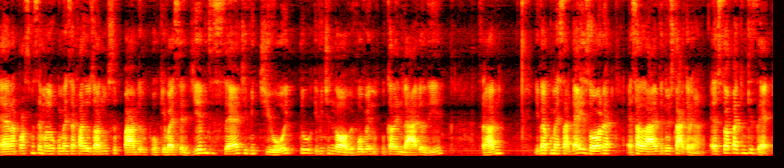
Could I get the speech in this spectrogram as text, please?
é, na próxima semana eu vou começar a fazer os anúncios pagos, porque vai ser dia 27, 28 e 29. Eu vou ver no calendário ali, sabe? E vai começar 10 horas essa live no Instagram. É só para quem quiser.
